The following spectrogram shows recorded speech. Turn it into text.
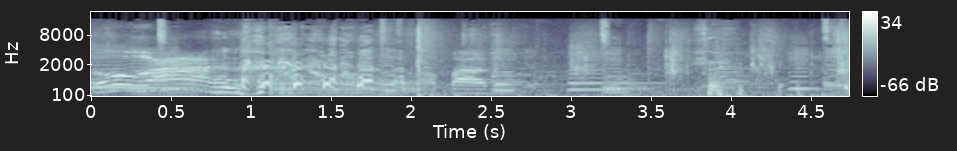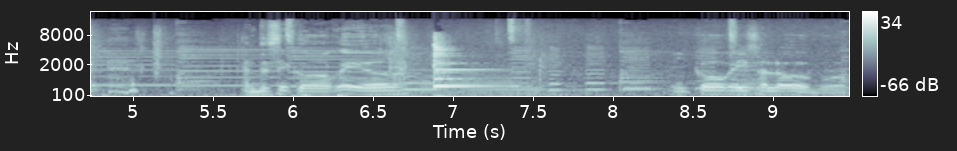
Oo, oh, ah! Nakapagod. Ando si Koki, oh. May Koki sa loob, oh.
